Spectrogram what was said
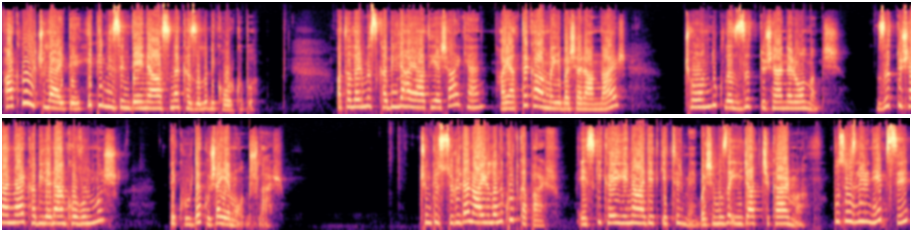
Farklı ölçülerde hepimizin DNA'sına kazılı bir korku bu. Atalarımız kabile hayatı yaşarken hayatta kalmayı başaranlar çoğunlukla zıt düşenler olmamış. Zıt düşenler kabileden kovulmuş ve kurda kuşa yem olmuşlar. Çünkü sürüden ayrılanı kurt kapar. Eski köye yeni adet getirme, başımıza icat çıkarma. Bu sözlerin hepsi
